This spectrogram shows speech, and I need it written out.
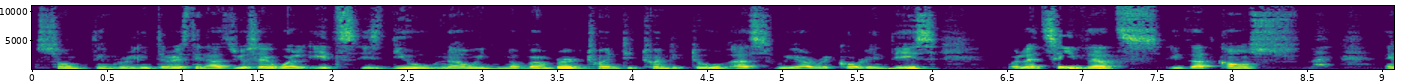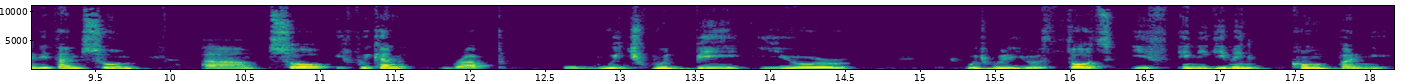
something really interesting. As you say, well, it's it's due now in November 2022 as we are recording this. Well, let's see if that's if that comes anytime soon. Um, so if we can wrap, which would be your which were your thoughts if any given company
